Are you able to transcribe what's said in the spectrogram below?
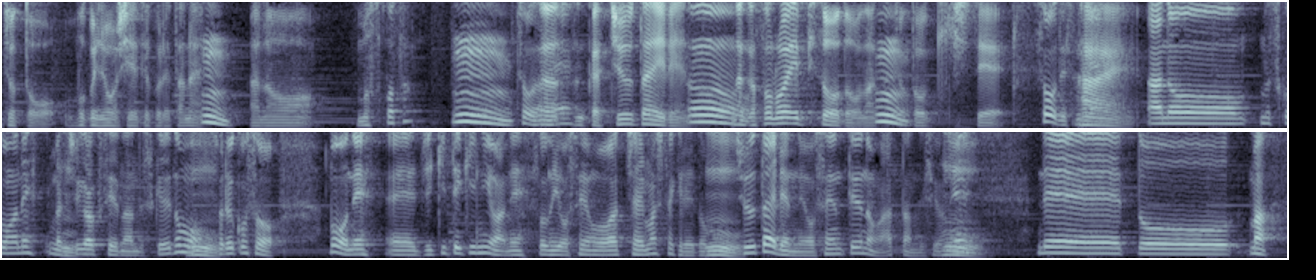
ちょっと僕に教えてくれたね、あの息子さん？うん、そうだね。がなん。か中大連、うん。なんかそのエピソードをなんかちょっとお聞きして、そうですね、はい。あのー息子がね今中学生なんですけれども、それこそもうね、えー時期的にはねその予選は終わっちゃいましたけれども、中大連の予選というのがあったんですよね。でえっとまあ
